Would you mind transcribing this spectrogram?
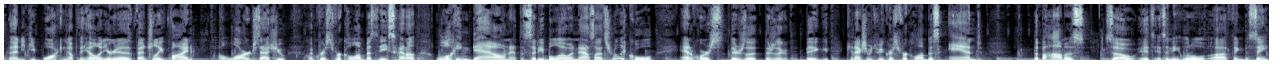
Then you keep walking up the hill, and you're going to eventually find a large statue of Christopher Columbus, and he's kind of looking down at the city below in Nassau. It's really cool, and of course, there's a there's a big connection between Christopher Columbus and the Bahamas, so it's it's a neat little uh, thing to see.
